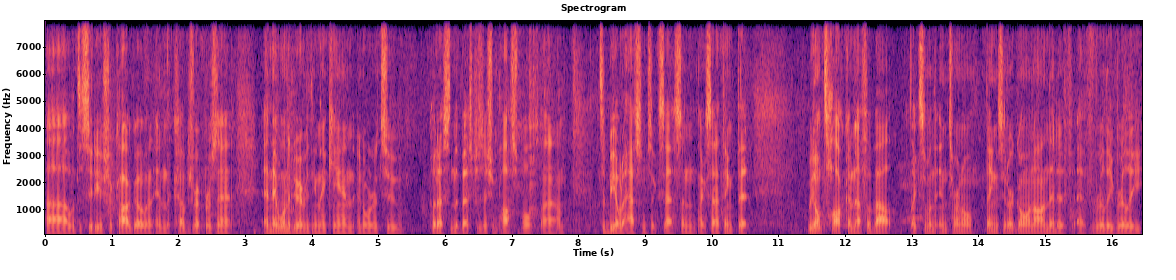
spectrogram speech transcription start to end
uh, what the city of Chicago and, and the Cubs represent, and they want to do everything they can in order to put us in the best position possible um, to be able to have some success. And like I said, I think that we don't talk enough about like some of the internal things that are going on that have, have really really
